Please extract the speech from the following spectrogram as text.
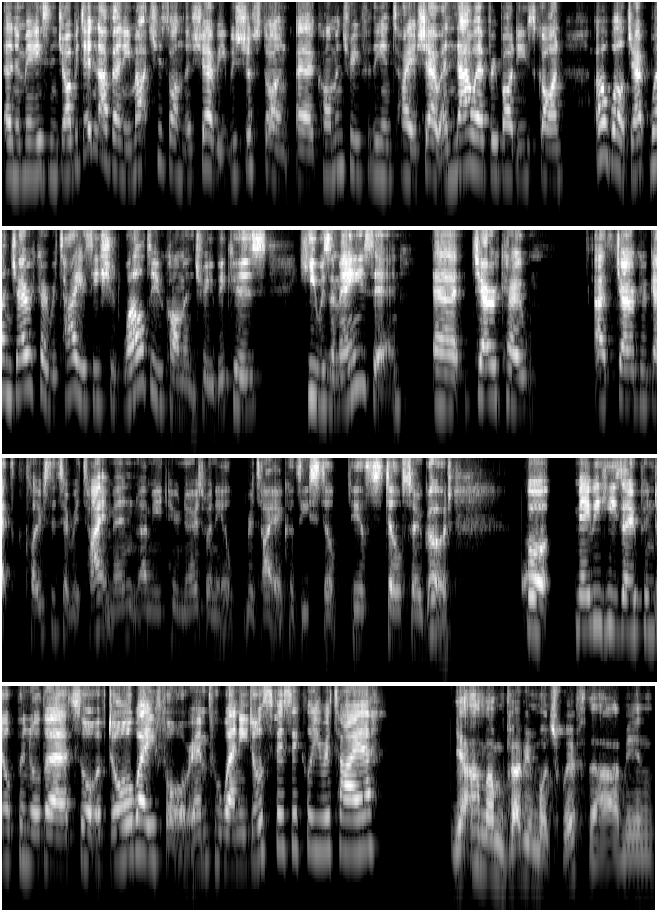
an amazing job. He didn't have any matches on the show; he was just on uh, commentary for the entire show. And now everybody's gone, oh well, Jer- when Jericho retires, he should well do commentary because he was amazing. Uh, Jericho as Jericho gets closer to retirement, I mean, who knows when he'll retire because he's still he's still so good. But maybe he's opened up another sort of doorway for him for when he does physically retire. Yeah, I'm, I'm very much with that. I mean,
